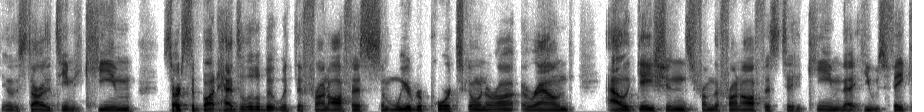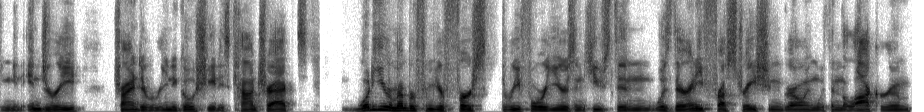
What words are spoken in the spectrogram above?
you know, the star of the team, Hakeem, starts to butt heads a little bit with the front office. Some weird reports going around, allegations from the front office to Hakeem that he was faking an injury, trying to renegotiate his contract. What do you remember from your first three, four years in Houston? Was there any frustration growing within the locker room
